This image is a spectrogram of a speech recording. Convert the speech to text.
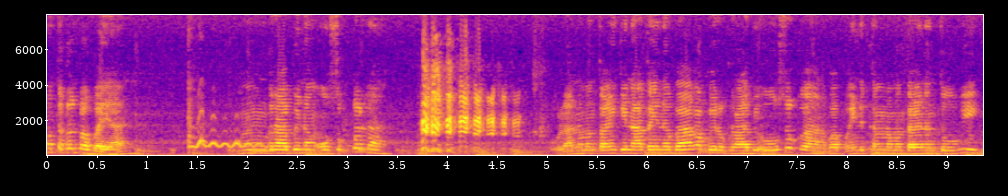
matagal pa ba yan? Mm, grabe ng usok tol ah. Wala naman tayong kinatay na baka pero grabe usok ah. Napapainit lang naman tayo ng tubig.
